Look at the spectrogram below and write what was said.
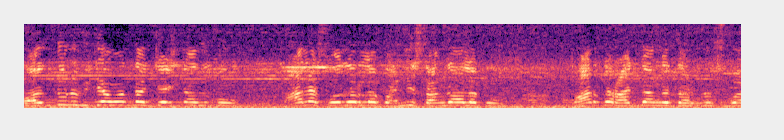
బంధువులు విజయవంతం చేసినందుకు బాల సోదరులకు అన్ని సంఘాలకు భారత రాజ్యాంగ తరఫున శుభాకాంక్షలు.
